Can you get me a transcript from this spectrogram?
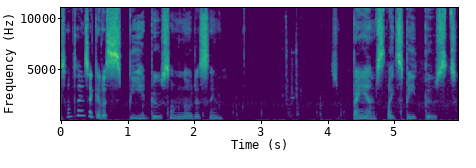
Sometimes I get a speed boost I'm noticing. Bam, slight speed boost.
